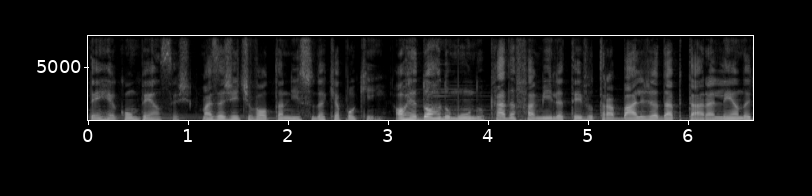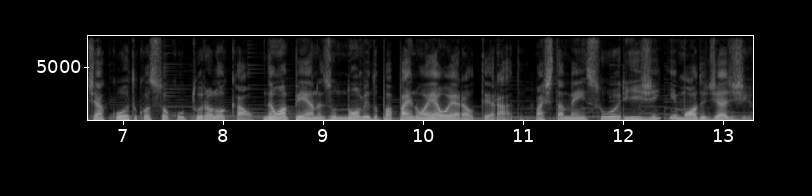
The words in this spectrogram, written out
tem recompensas, mas a gente volta nisso daqui a pouquinho. Ao redor do mundo, cada família teve o trabalho de adaptar a lenda de acordo com a sua cultura local. Não apenas o nome do Papai Noel era alterado, mas também sua origem e modo de agir.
